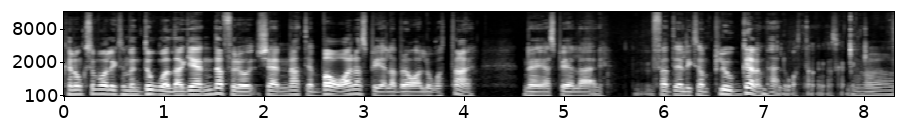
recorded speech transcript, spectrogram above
Kan också vara liksom en dold agenda för att känna att jag bara spelar bra låtar. När jag spelar, för att jag liksom pluggar de här låtarna ganska mycket. Ja,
